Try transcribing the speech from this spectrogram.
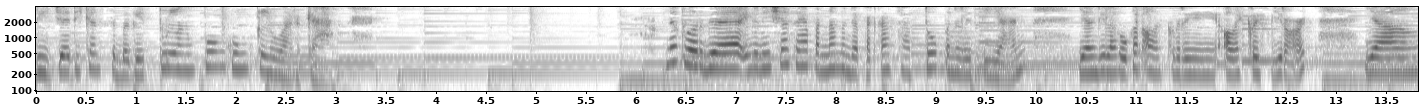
dijadikan sebagai tulang punggung keluarga. Nah, keluarga Indonesia saya pernah mendapatkan satu penelitian yang dilakukan oleh oleh Chris Girard yang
